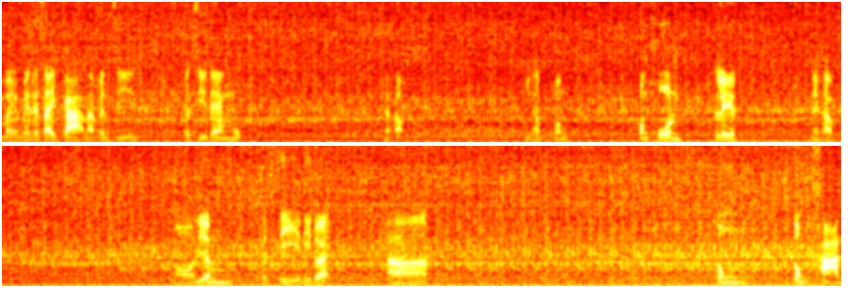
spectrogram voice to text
ไม่ไม่ได้ใส่กากนะ เป็นสีเป็นสีแดงมุกนะครับ นี่ครับบางบางโคนเลดนะครับ อ๋อเรียมเป็นสีนี่ด้วย อ่า ตรงตรงคาน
